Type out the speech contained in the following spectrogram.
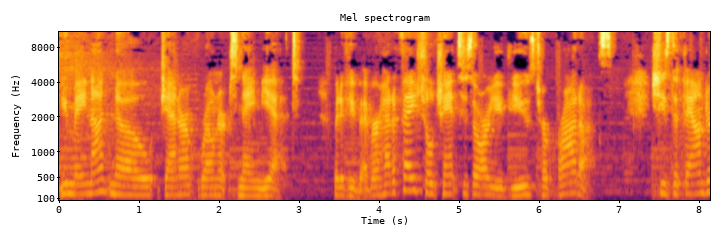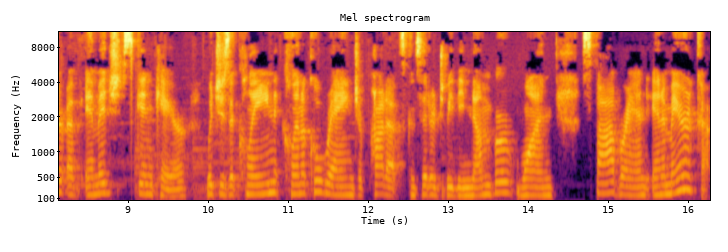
You may not know Janna Ronert's name yet, but if you've ever had a facial, chances are you've used her products. She's the founder of Image Skincare, which is a clean clinical range of products considered to be the number one spa brand in America.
